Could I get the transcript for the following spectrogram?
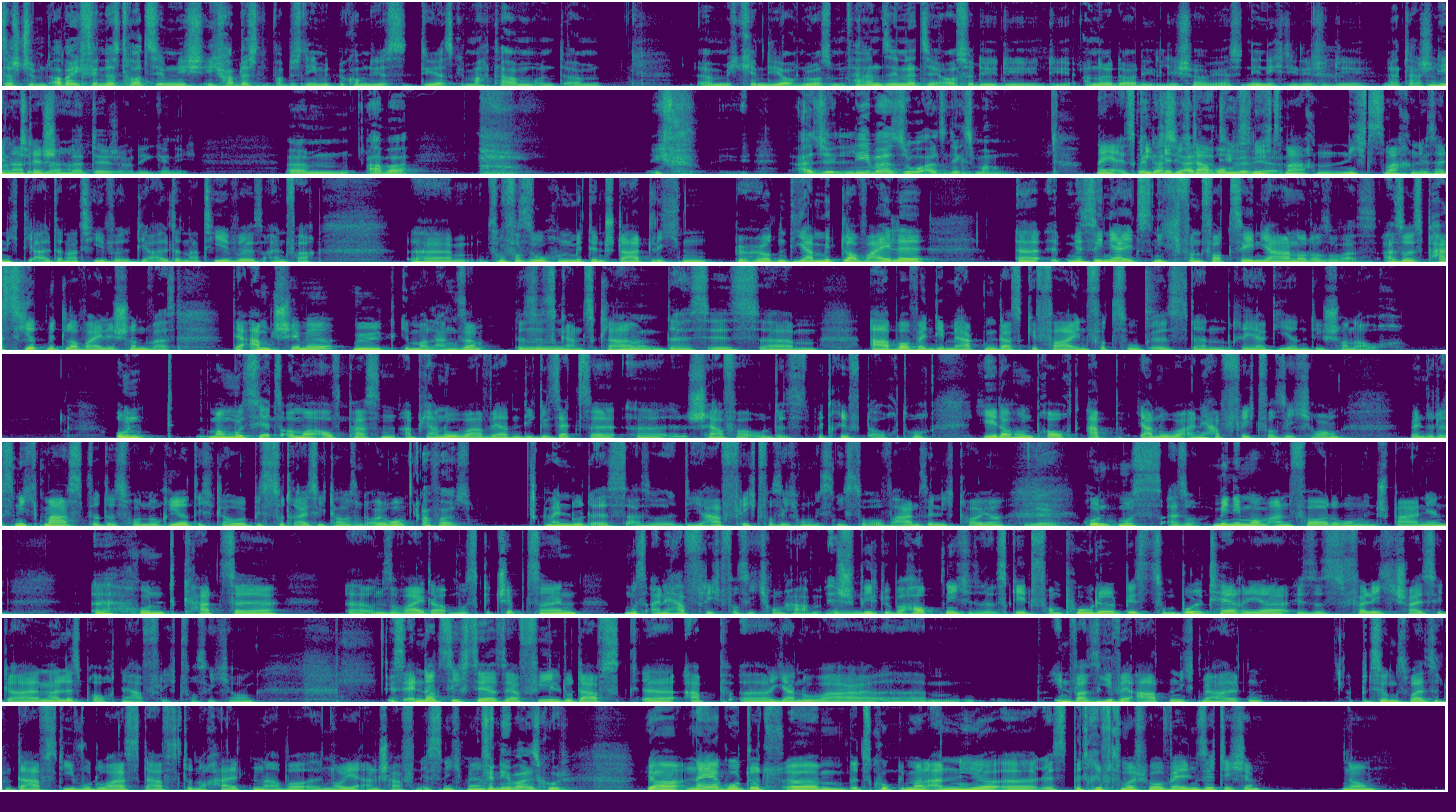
Das stimmt. Aber ich finde das trotzdem nicht, ich habe das, hab das nicht mitbekommen, die das, die das gemacht haben. Und ähm, ähm, ich kenne die auch nur aus dem Fernsehen letztendlich, außer die, die, die andere da, die Lisha, wie heißt sie? Nee, nicht die Lisha, die Natascha. Die Nat- Nadesha. Na- Nadesha, die kenne ich. Ähm, aber ich, also lieber so als nichts machen. Naja, es Wenn geht ja nicht darum, es nichts machen. Nichts machen ist ja nicht die Alternative. Die Alternative ist einfach ähm, zu versuchen, mit den staatlichen Behörden, die ja mittlerweile, äh, wir sind ja jetzt nicht von vor zehn Jahren oder sowas. Also es passiert mittlerweile schon was. Der Amtsschimmel mühlt immer langsam. Das ist ganz klar. Das ist, ähm, aber wenn die merken, dass Gefahr in Verzug ist, dann reagieren die schon auch. Und man muss jetzt auch mal aufpassen. Ab Januar werden die Gesetze äh, schärfer und es betrifft auch doch. Jeder Hund braucht ab Januar eine Haftpflichtversicherung. Wenn du das nicht machst, wird es honoriert. Ich glaube bis zu 30.000 Euro. Ach was. Wenn du das, also die Haftpflichtversicherung ist nicht so wahnsinnig teuer. Nee. Hund muss, also Minimumanforderungen in Spanien, äh, Hund, Katze äh, und so weiter muss gechippt sein, muss eine Haftpflichtversicherung haben. Es spielt überhaupt nicht, es geht vom Pudel bis zum Bullterrier, ist es völlig scheißegal, alles braucht eine Haftpflichtversicherung. Es ändert sich sehr, sehr viel. Du darfst äh, ab äh, Januar ähm, invasive Arten nicht mehr halten. Beziehungsweise du darfst die, wo du hast, darfst du noch halten, aber äh, neue anschaffen ist nicht mehr. Finde ich aber alles gut. Ja, naja, gut, jetzt, ähm, jetzt guck mal an hier. Äh, es betrifft zum Beispiel auch Wellensittiche. No?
